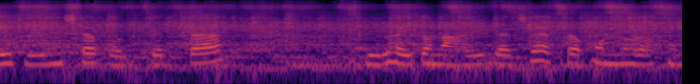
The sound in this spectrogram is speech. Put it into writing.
এই ফিলিংসটা প্রত্যেকটা বিবাহিত নারীর কাছে একটা অন্যরকম।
